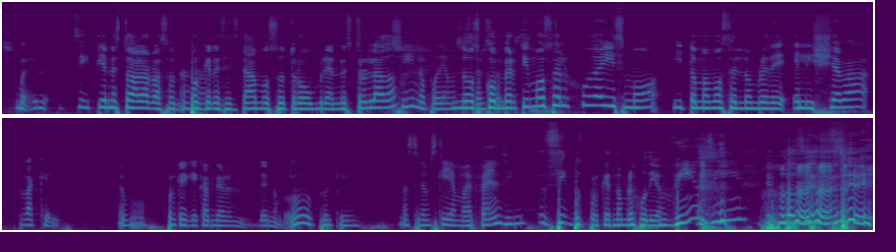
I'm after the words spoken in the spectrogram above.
Sí. Bueno, sí, tienes toda la razón, Ajá. porque necesitábamos otro hombre a nuestro lado. Sí, no podíamos Nos solos. convertimos al judaísmo y tomamos el nombre de Elisheva Raquel, porque hay que cambiar de nombre. oh, porque nos tenemos que llamar Fancy. Sí, pues porque es nombre judío. Fancy. Entonces,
